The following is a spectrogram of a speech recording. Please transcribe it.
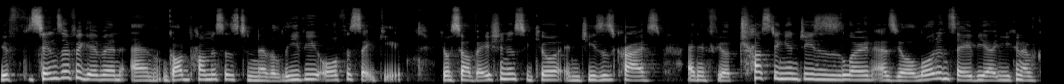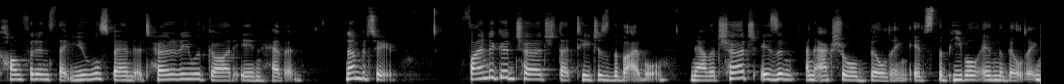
Your sins are forgiven and God promises to never leave you or forsake you. Your salvation is secure in Jesus Christ. And if you're trusting in Jesus alone as your Lord and Savior, you can have confidence that you will spend eternity with God in heaven. Number two, Find a good church that teaches the Bible. Now, the church isn't an actual building, it's the people in the building.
